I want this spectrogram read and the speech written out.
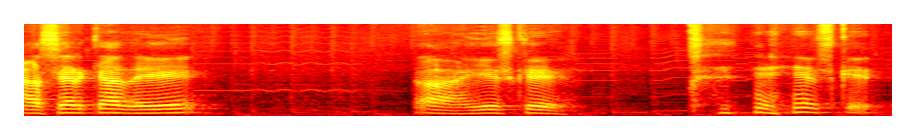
acerca de. Ay, es que es que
